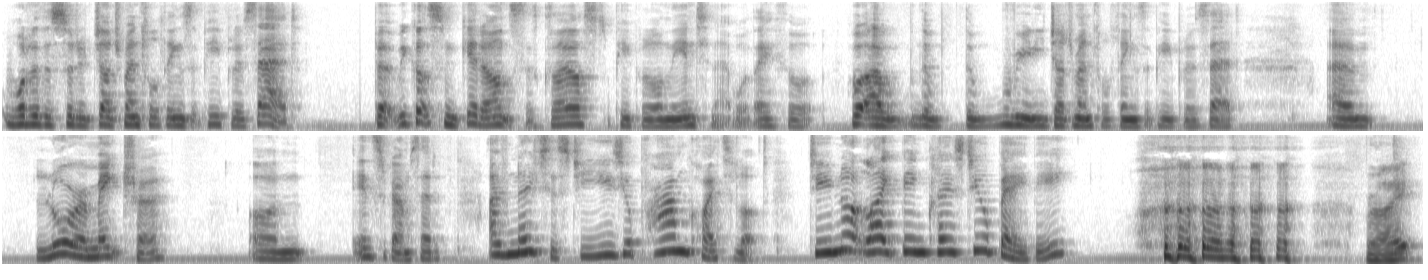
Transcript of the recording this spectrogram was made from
what are the sort of judgmental things that people have said? But we got some good answers because I asked people on the internet what they thought. Well, uh, the the really judgmental things that people have said. Um, Laura Matra on Instagram said, "I've noticed you use your pram quite a lot. Do you not like being close to your baby? right?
